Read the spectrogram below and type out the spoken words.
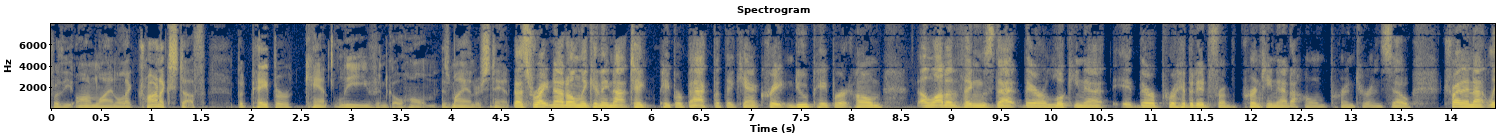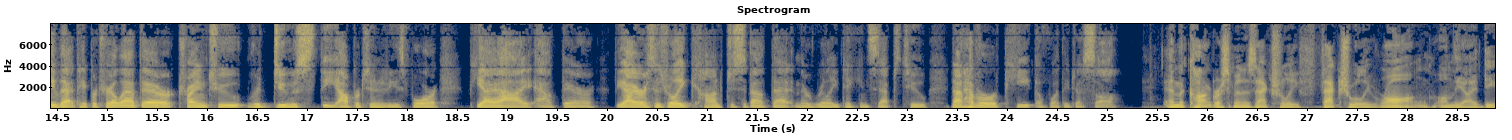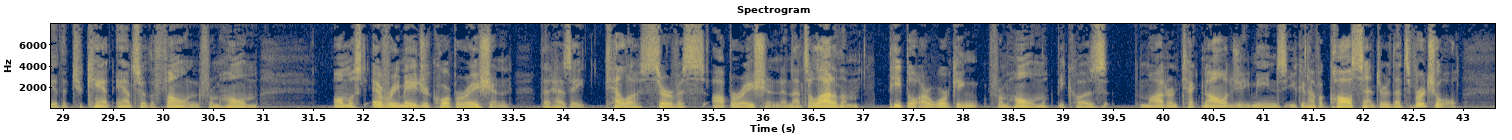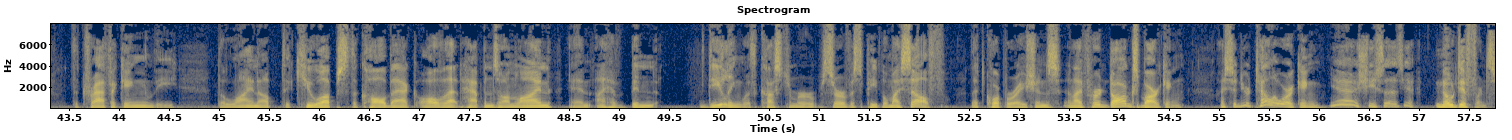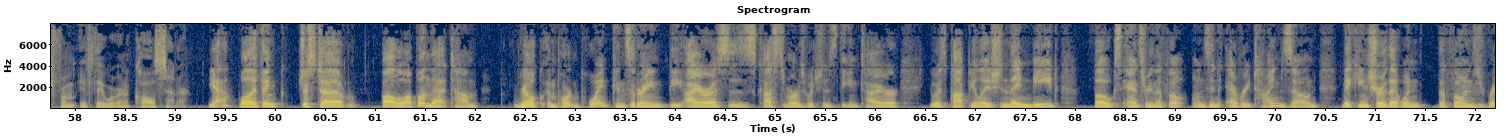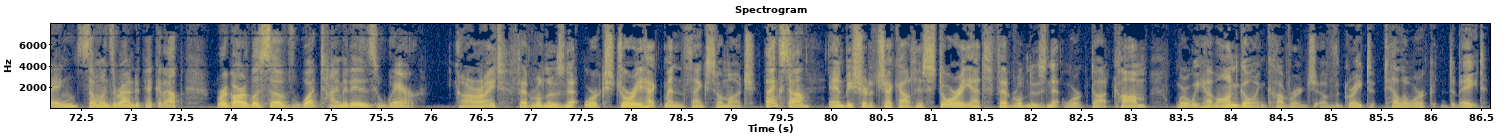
for the online electronic stuff, but paper can't leave and go home, is my understanding. That's right. Not only can they not take paper back, but they can't create new paper at home. A lot of the things that they're looking at, they're prohibited from printing at a home printer. And so trying to not leave that paper trail out there, trying to reduce the opportunities for PII out there. The IRS is really conscious about that, and they're really taking steps to not have a repeat of what they just saw. And the congressman is actually factually wrong on the idea that you can't answer the phone from home. Almost every major corporation that has a teleservice operation, and that's a lot of them, people are working from home because modern technology means you can have a call center that's virtual. The trafficking, the the lineup, the queue ups, the callback, all that happens online. And I have been dealing with customer service people myself at corporations, and I've heard dogs barking I said, You're teleworking. Yeah, she says, Yeah. No difference from if they were in a call center. Yeah. Well, I think just to follow up on that, Tom, real important point considering the IRS's customers, which is the entire U.S. population, they need folks answering the phones in every time zone, making sure that when the phones ring, someone's around to pick it up, regardless of what time it is, where. All right. Federal News Network's Jory Heckman, thanks so much. Thanks, Tom. And be sure to check out his story at federalnewsnetwork.com, where we have ongoing coverage of the great telework debate.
